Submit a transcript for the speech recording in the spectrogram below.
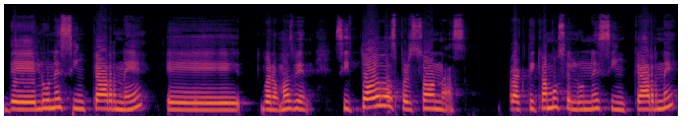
de lunes sin carne, eh, bueno, más bien, si todas las personas practicamos el lunes sin carne,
